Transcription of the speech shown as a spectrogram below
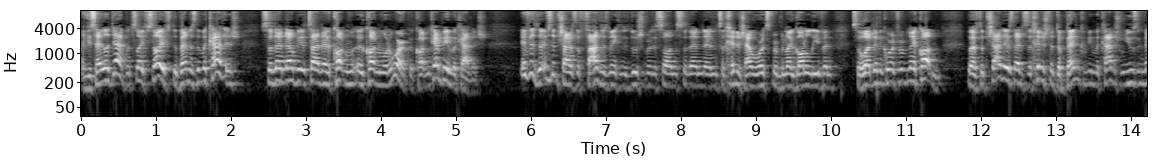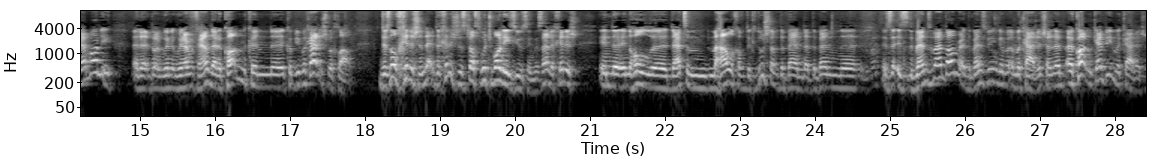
If you say like that, but Saif Saif, the Ben is the Makadish, so then that would be the time that a cotton a cotton wouldn't work. A cotton can't be a Makadish. If, it's, if the pshat is the father is making the douche for the son, so then and it's a chiddush how it works for Bnei Gadol even, so why didn't it work for Bnei Cotton? But if the pshat is that it's a chiddush that the ben could be mekadosh using that money, and uh, but we, we, never found that a cotton can uh, could be mekadosh b'chlal. There's no chiddush in that. The chiddush is just which money he's using. It's not a chiddush in the in the whole. Uh, that's a mahalach of the kedusha of the ben that the ben uh, is, is the ben's man domer. The ben's being a, a and a, a, cotton can't be a mekadosh.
